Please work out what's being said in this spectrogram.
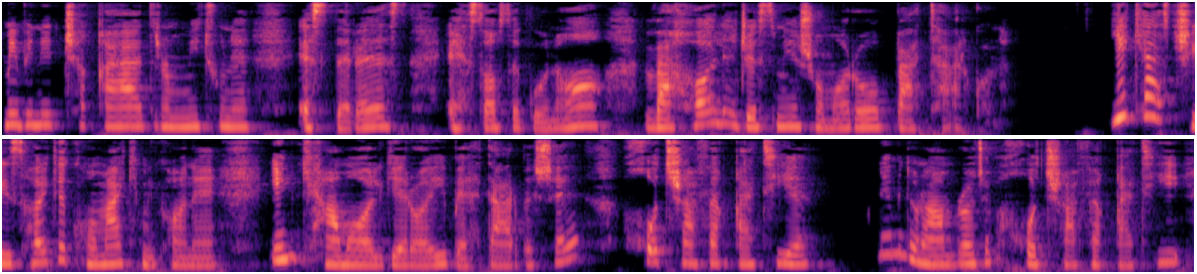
می‌بینید چقدر می‌تونه استرس، احساس گناه و حال جسمی شما رو بدتر کنه. یکی از چیزهایی که کمک می‌کنه این کمالگرایی بهتر بشه خودشفقتیه. نمی‌دونم راجع به خودشفقتی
